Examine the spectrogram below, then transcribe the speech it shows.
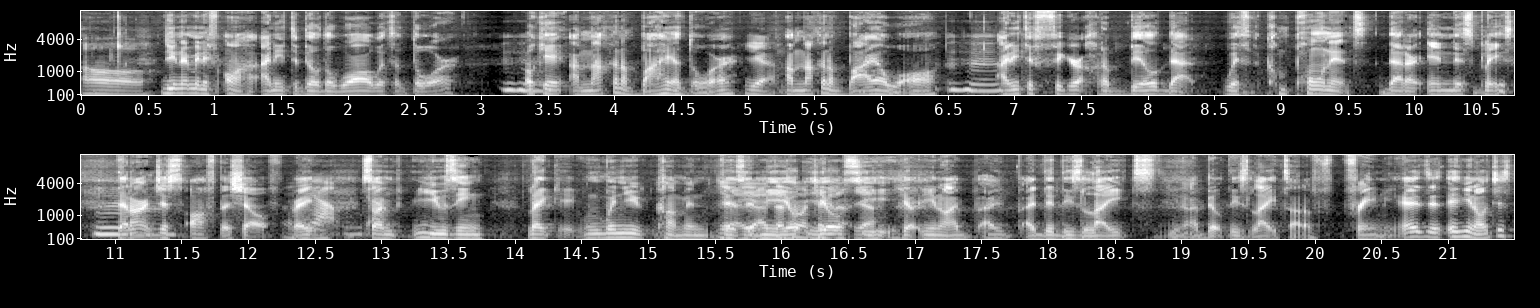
Oh, do you know what I mean? If oh, I need to build a wall with a door. Mm-hmm. Okay, I'm not gonna buy a door. Yeah. I'm not gonna buy a wall. Mm-hmm. I need to figure out how to build that with components that are in this place that aren't just off the shelf, mm. right? Yeah, So yeah. I'm using like when you come and visit yeah, me, you'll, you'll see. out, You know, I, I I did these lights. You know, I built these lights out of framing. It's just, you know, just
